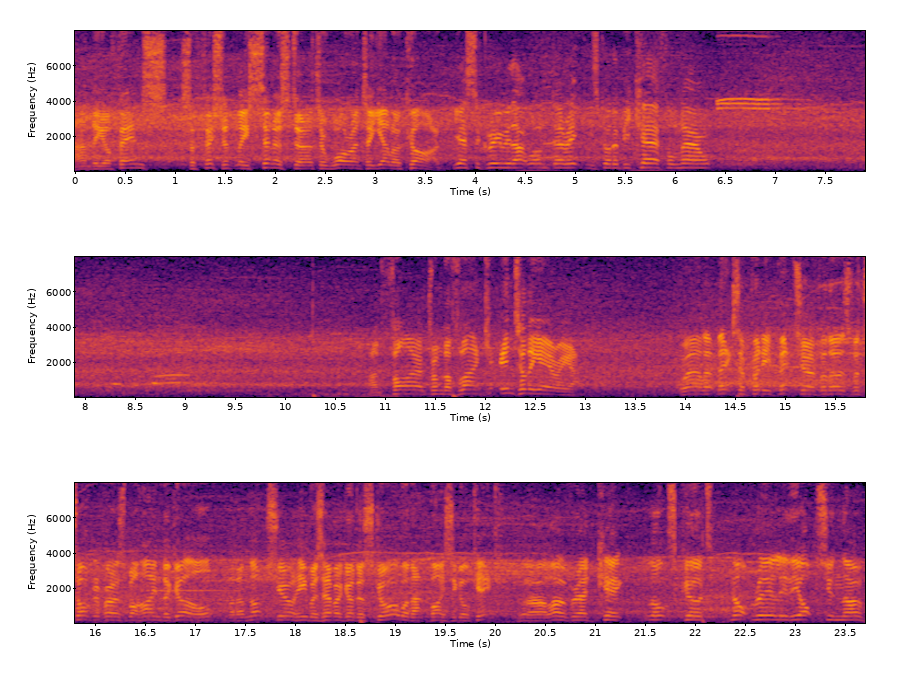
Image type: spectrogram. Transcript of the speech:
And the offence sufficiently sinister to warrant a yellow card. Yes, agree with that one, Derek. He's got to be careful now. And fired from the flank into the area. Well, it makes a pretty picture for those photographers behind the goal, but I'm not sure he was ever going to score with that bicycle kick. Well, overhead kick, looks good. Not really the option, though.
